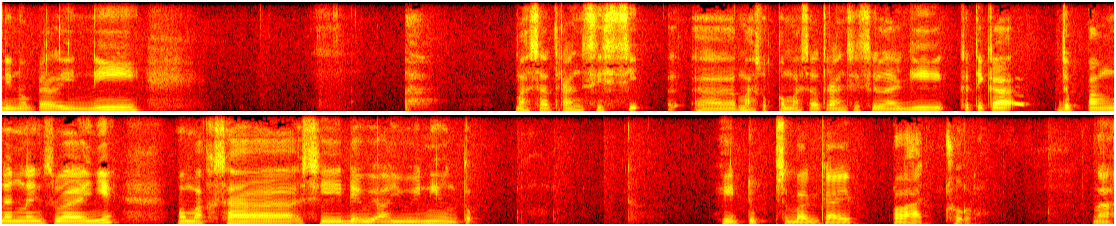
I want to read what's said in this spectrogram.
di novel ini masa transisi uh, masuk ke masa transisi lagi ketika Jepang dan lain sebagainya memaksa si Dewi Ayu ini untuk hidup sebagai pelacur. Nah,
